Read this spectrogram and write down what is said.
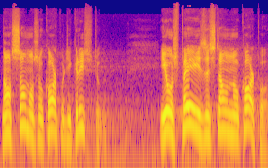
nós somos o corpo de Cristo, e os pés estão no corpo.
